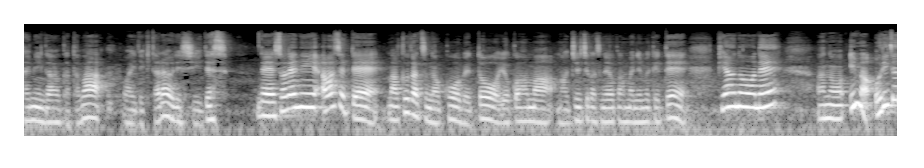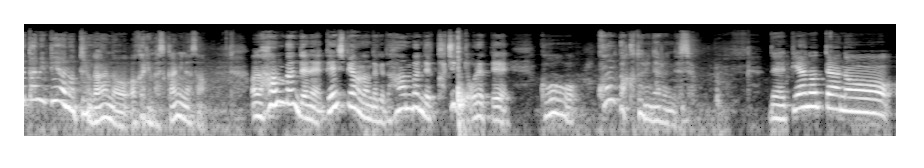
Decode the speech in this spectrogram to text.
タイミング合う方はお会いできたら嬉しいです。でそれに合わせて、まあ、9月の神戸と横浜、まあ、11月の横浜に向けてピアノをねあの今折りたたみピアノっていうのがあるの分かりますか？皆さんあの半分でね電子ピアノなんだけど半分でカチッと折れてこう、コンパクトになるんですよ。で、ピアノってあの、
